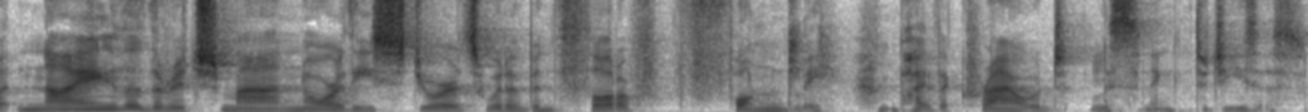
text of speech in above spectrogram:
But neither the rich man nor these stewards would have been thought of fondly by the crowd listening to Jesus,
